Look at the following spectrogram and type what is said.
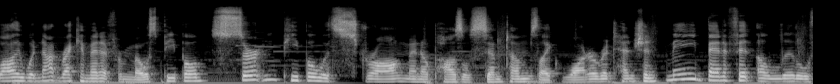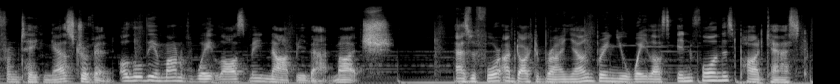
While I would not recommend it for most people, certain people with strong menopausal symptoms like water retention may benefit a little from taking Estroven, although the amount of weight loss may not be that much. As before, I'm Dr. Brian Yeung, bringing you weight loss info on this podcast.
